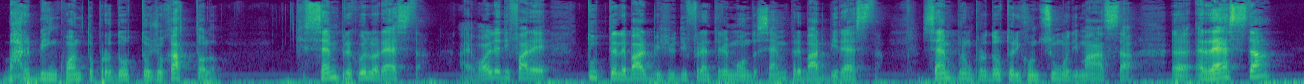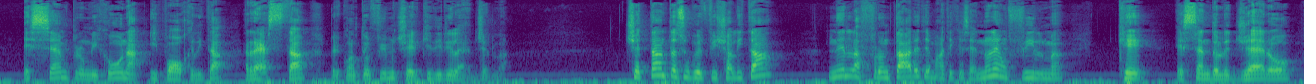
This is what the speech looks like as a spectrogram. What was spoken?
Barbie in quanto prodotto giocattolo, che sempre quello resta. Hai voglia di fare tutte le Barbie più differenti del mondo, sempre Barbie resta. Sempre un prodotto di consumo di massa eh, resta e sempre un'icona ipocrita resta per quanto il film cerchi di rileggerla. C'è tanta superficialità nell'affrontare tematiche serie. Non è un film che, essendo leggero,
